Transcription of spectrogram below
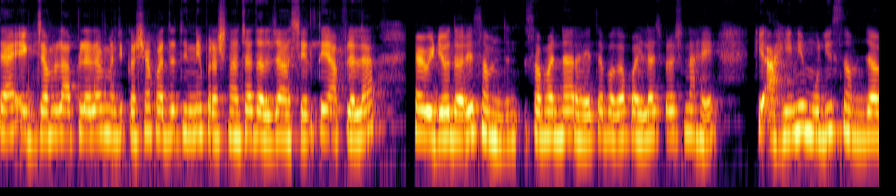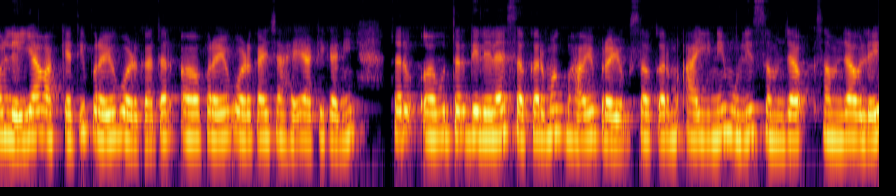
त्या एक्झामला आपल्याला म्हणजे कशा पद्धतीने प्रश्नाचा दर्जा असेल ते आपल्याला या व्हिडिओद्वारे समज समजणार आहे. तर बघा पहिलाच प्रश्न आहे की आईने मुली समजावले या वाक्यातील प्रयोग ओळखा. तर प्रयोग ओळखायचा आहे या ठिकाणी. तर उत्तर दिलेलं आहे सकर्मक भावी प्रयोग. सकर्म आईने मुली समजाव समजावले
